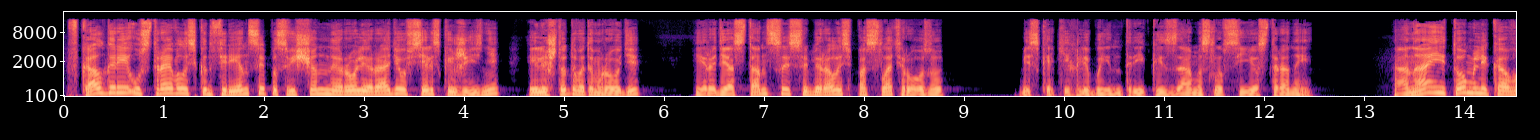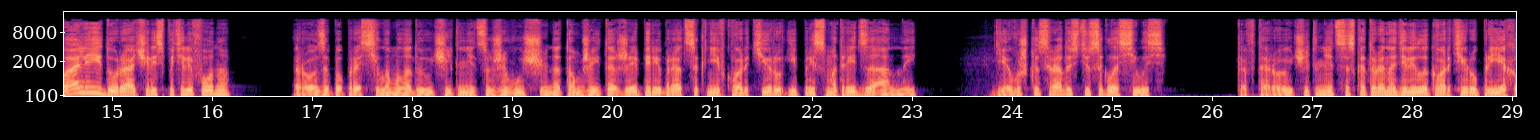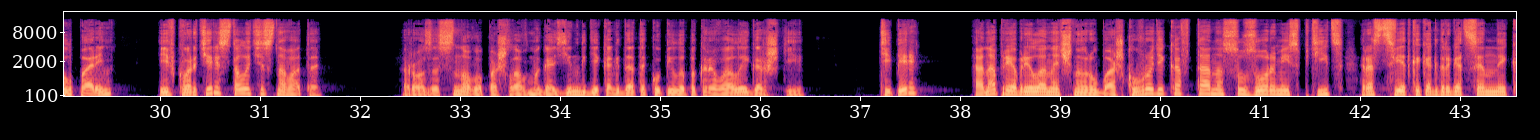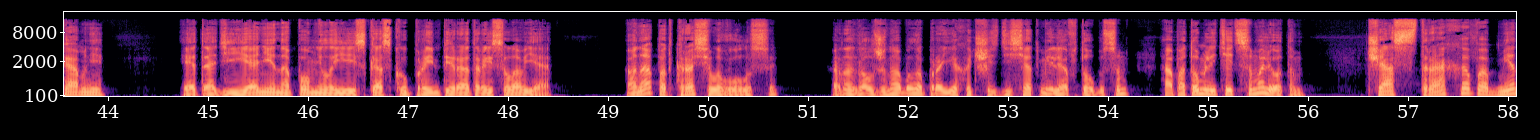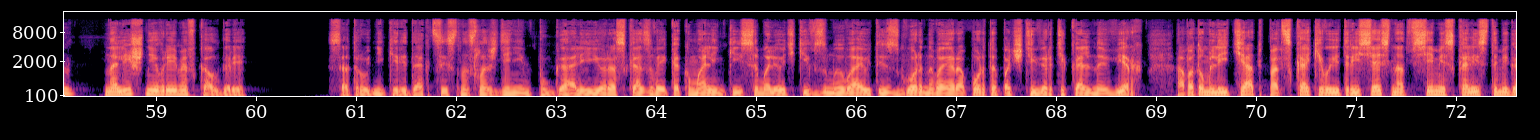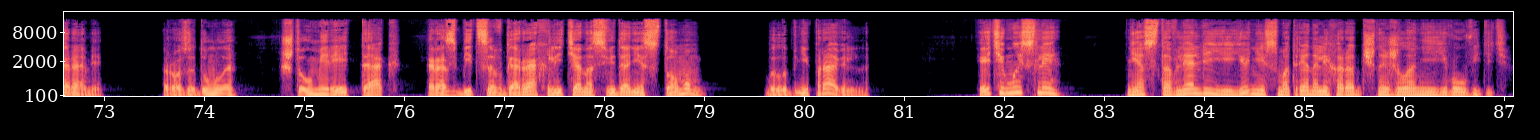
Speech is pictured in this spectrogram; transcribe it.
В Калгари устраивалась конференция, посвященная роли радио в сельской жизни или что-то в этом роде, и радиостанция собиралась послать Розу, без каких-либо интриг и замыслов с ее стороны. Она и Том ликовали и дурачились по телефону. Роза попросила молодую учительницу, живущую на том же этаже, перебраться к ней в квартиру и присмотреть за Анной. Девушка с радостью согласилась. Ко второй учительнице, с которой она делила квартиру, приехал парень, и в квартире стало тесновато. Роза снова пошла в магазин, где когда-то купила покрывало и горшки. Теперь она приобрела ночную рубашку вроде кафтана с узорами из птиц, расцветкой как драгоценные камни. Это одеяние напомнило ей сказку про императора и соловья. Она подкрасила волосы. Она должна была проехать 60 миль автобусом, а потом лететь самолетом. Час страха в обмен на лишнее время в Калгари. Сотрудники редакции с наслаждением пугали ее, рассказывая, как маленькие самолетики взмывают из горного аэропорта почти вертикально вверх, а потом летят, подскакивая и трясясь над всеми скалистыми горами. Роза думала, что умереть так, разбиться в горах, летя на свидание с Томом, было бы неправильно. Эти мысли не оставляли ее, несмотря на лихорадочное желание его увидеть.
